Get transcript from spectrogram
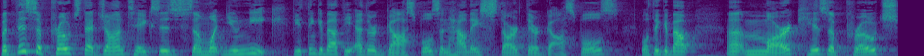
But this approach that John takes is somewhat unique. If you think about the other gospels and how they start their gospels, well, think about uh, Mark. His approach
